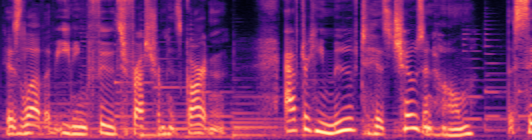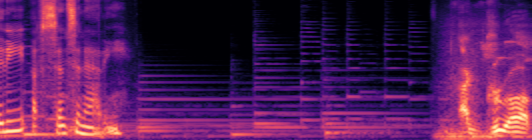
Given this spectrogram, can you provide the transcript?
his love of eating foods fresh from his garden, after he moved to his chosen home, the city of Cincinnati. I grew up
